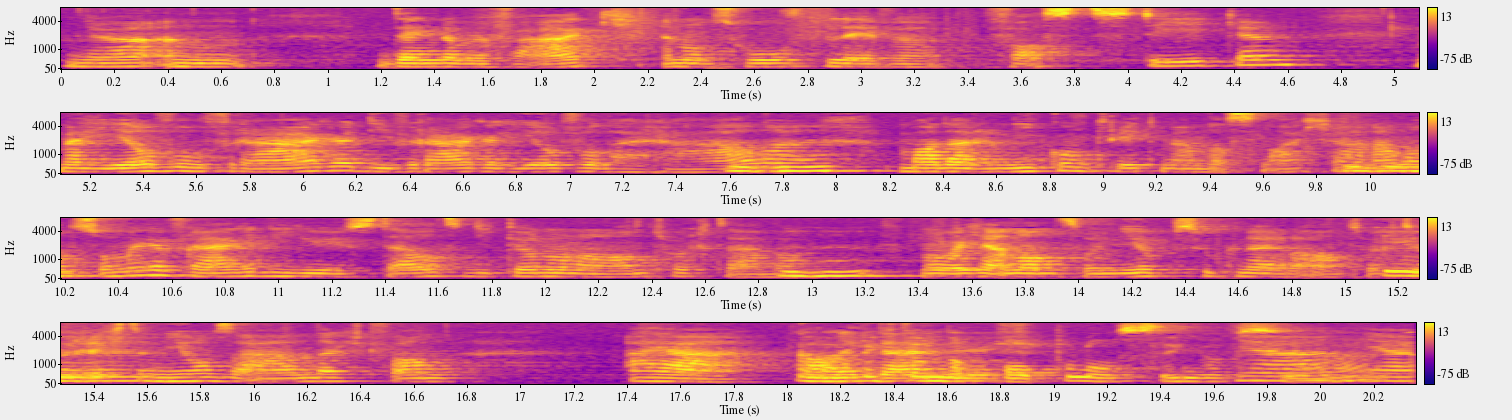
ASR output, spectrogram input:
ja, en ik denk dat we vaak in ons hoofd blijven vaststeken met heel veel vragen, die vragen heel veel herhalen, Mhm. maar daar niet concreet mee aan de slag gaan. Mhm. Want sommige vragen die je stelt, die kunnen een antwoord hebben. Mhm. Maar we gaan dan zo niet op zoek naar de antwoord. Ja. We richten niet onze aandacht van, ah ja, kan ik daar de nu... oplossing of Ja, zo? Ja.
